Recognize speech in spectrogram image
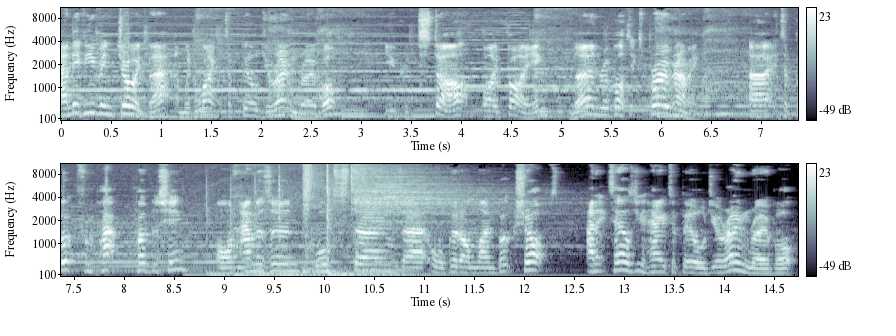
And if you've enjoyed that and would like to build your own robot, you could start by buying Learn Robotics Programming. Uh, it's a book from Packt Publishing on Amazon, Waterstones, uh, all good online bookshops, and it tells you how to build your own robot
